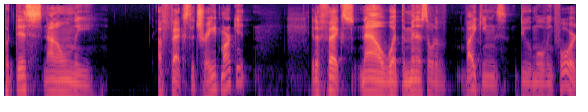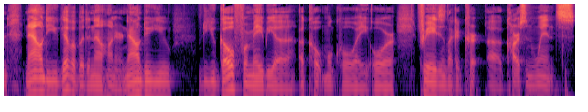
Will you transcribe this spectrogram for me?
But this not only affects the trade market, it affects now what the Minnesota Vikings do moving forward. Now, do you give up a Danielle Hunter? Now, do you do you go for maybe a, a Colt McCoy or free agents like a uh, Carson Wentz?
